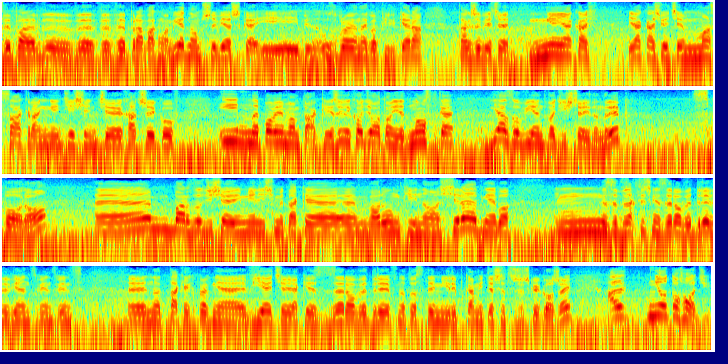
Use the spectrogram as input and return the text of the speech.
wypa- wy, wy, wy, wyprawach mam jedną przywieszkę i, uzbrojonego pilkera, także wiecie, nie jakaś jakaś wiecie masakra, nie 10 haczyków. I powiem wam tak, jeżeli chodzi o tą jednostkę, ja złowiłem 21 ryb, sporo. E, bardzo dzisiaj mieliśmy takie e, warunki no, średnie, bo mm, praktycznie zerowy dryw, więc, więc, więc e, no, tak jak pewnie wiecie, jak jest zerowy dryw, no to z tymi rybkami też jest troszeczkę gorzej, ale nie o to chodzi.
